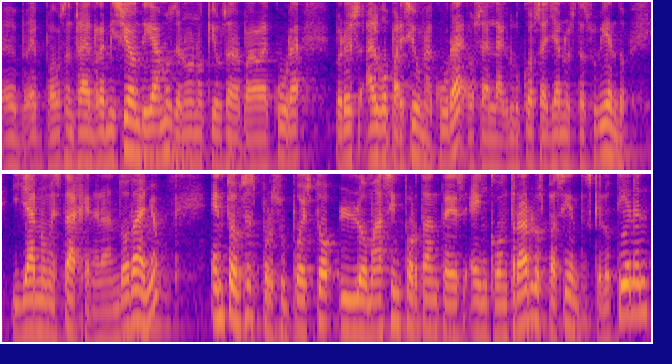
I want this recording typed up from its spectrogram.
eh, eh, podemos entrar en remisión, digamos, de nuevo no quiero usar la palabra cura, pero es algo parecido a una cura, o sea, la glucosa ya no está subiendo y ya no me está generando daño. Entonces, por supuesto, lo más importante es encontrar los pacientes que lo tienen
